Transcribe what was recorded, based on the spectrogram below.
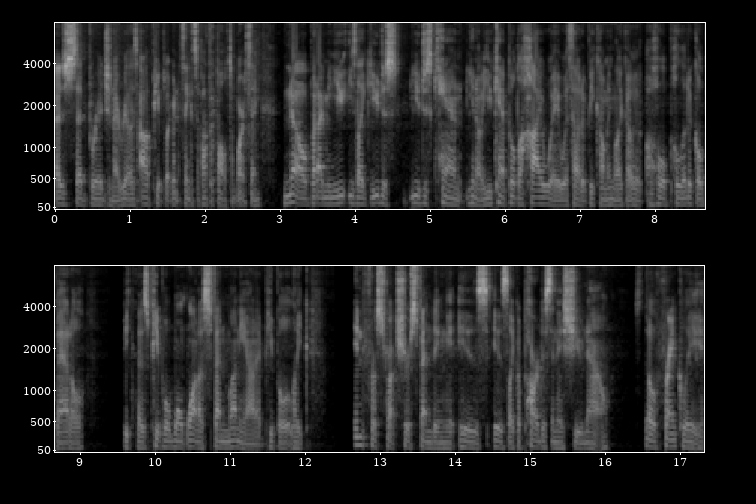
I just said bridge, and I realized, oh, people are going to think it's about the Baltimore thing. No, but I mean, you like you just you just can't you know you can't build a highway without it becoming like a, a whole political battle because people won't want to spend money on it. People like infrastructure spending is is like a partisan issue now. So frankly,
